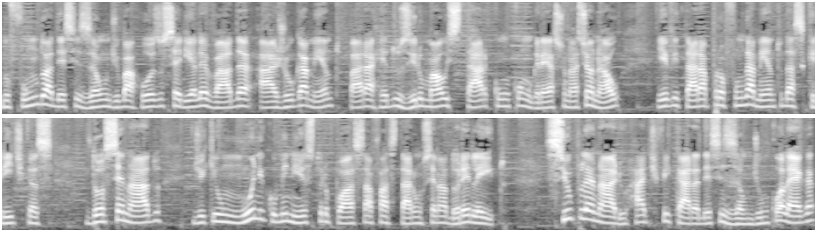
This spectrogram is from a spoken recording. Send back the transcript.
No fundo, a decisão de Barroso seria levada a julgamento para reduzir o mal-estar com o Congresso Nacional e evitar aprofundamento das críticas do Senado de que um único ministro possa afastar um senador eleito. Se o plenário ratificar a decisão de um colega,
